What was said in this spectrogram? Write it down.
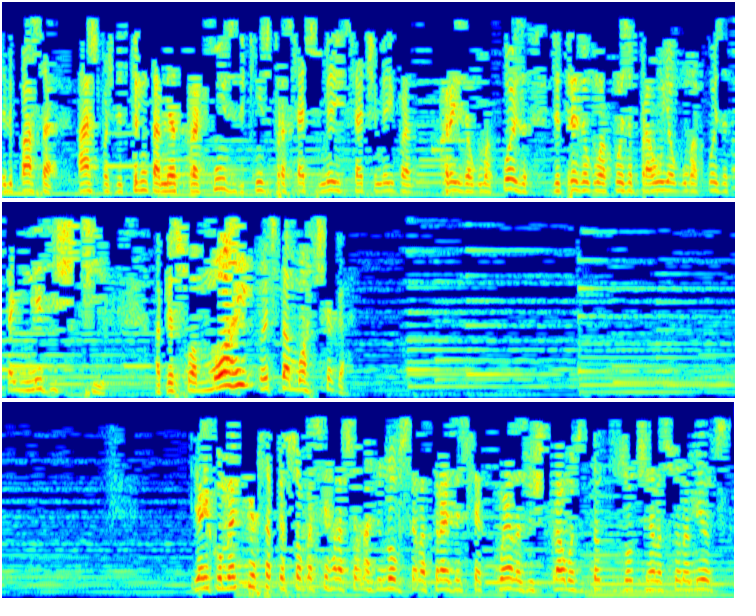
Ele passa, aspas, de 30 metros para 15, de 15 para 7,5, 7,5 para 3 alguma coisa, de 3 alguma coisa para 1 e alguma coisa, até inexistir. A pessoa morre antes da morte chegar. E aí como é que essa pessoa vai se relacionar de novo se ela traz as sequelas, os traumas de tantos outros relacionamentos?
